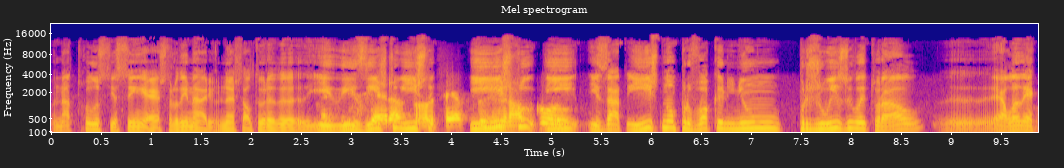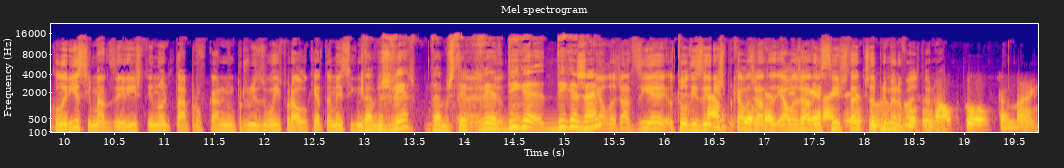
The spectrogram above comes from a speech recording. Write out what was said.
NATO-Rússia, sim, é extraordinário nesta altura. De, e diz isto, e isto, e isto, e, exato, e isto não provoca nenhum prejuízo eleitoral eh, ela é claríssima a dizer isto e não lhe está a provocar nenhum prejuízo eleitoral, o que é também significativo. Vamos ver, vamos ter que ver. Diga, diga já. Ela já dizia, eu estou a dizer isto porque ela já, ela já disse isto antes da primeira volta. Não? É?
